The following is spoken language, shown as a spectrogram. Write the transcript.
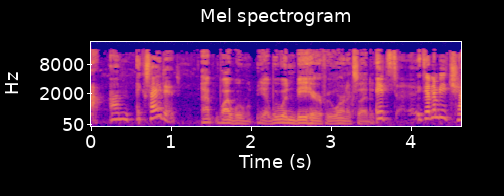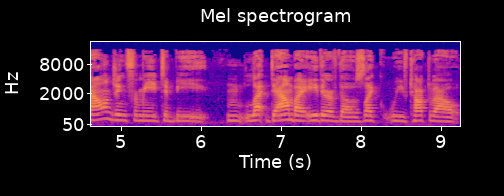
I- I'm excited. Uh, Why would yeah, we wouldn't be here if we weren't excited. It's going to be challenging for me to be mm, let down by either of those. Like we've talked about,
